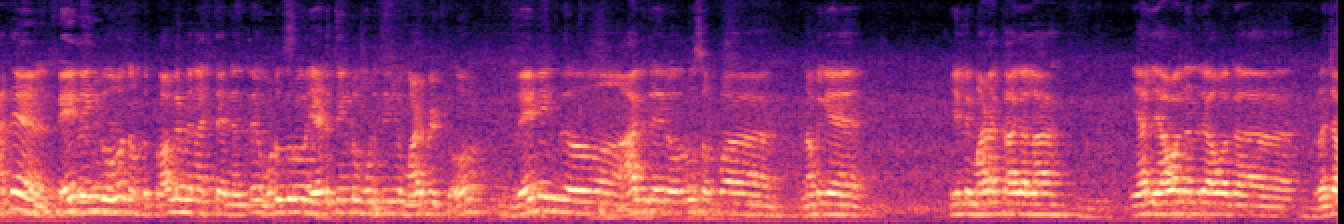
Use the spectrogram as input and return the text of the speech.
ಅದೇ ಟ್ರೈನಿಂಗು ನಮ್ದು ಪ್ರಾಬ್ಲಮ್ ಏನಾಗ್ತಾ ಇದೆ ಅಂದರೆ ಹುಡುಗರು ಎರಡು ತಿಂಗಳು ಮೂರು ತಿಂಗಳು ಮಾಡಿಬಿಟ್ಟು ಟ್ರೈನಿಂಗ್ ಆಗದೆ ಇರೋರು ಸ್ವಲ್ಪ ನಮಗೆ ಇಲ್ಲಿ ಮಾಡೋಕ್ಕಾಗಲ್ಲ. ಎಲ್ಲಿ ಯಾವಾಗ ಅಂದರೆ ಅವಾಗ ರಜಾ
